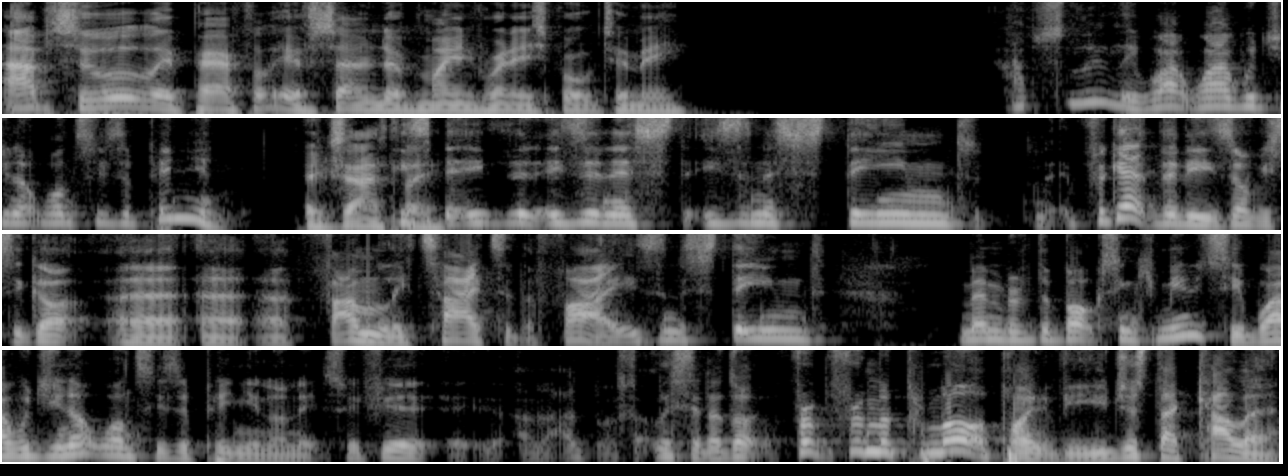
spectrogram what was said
Absolutely perfectly of sound of mind when he spoke to me. Absolutely. Why, why would you not want his opinion? Exactly. He's, he's, he's, an, he's an esteemed, forget that he's obviously got a, a, family tie to the fight. He's an esteemed member of the boxing community. Why would you not want his opinion on it? So if you, listen, I don't, from, from a promoter point of view, you just had Kalle.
